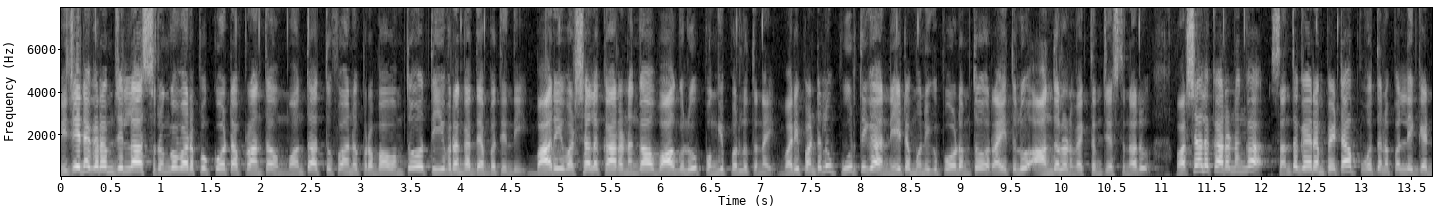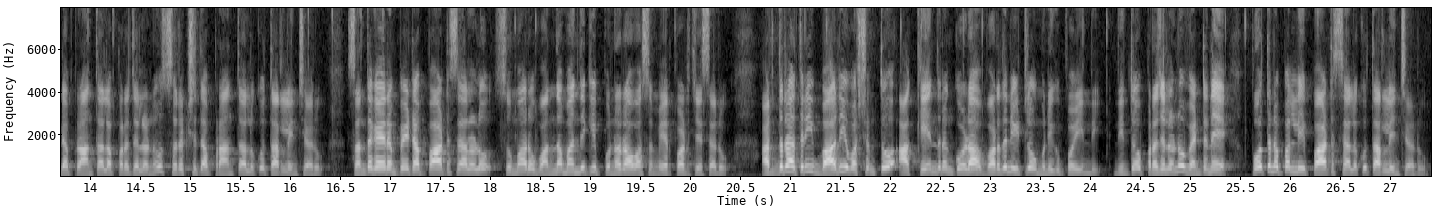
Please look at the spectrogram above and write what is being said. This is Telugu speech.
విజయనగరం జిల్లా శృంగవరపు కోట ప్రాంతం మొంతా తుఫాను ప్రభావంతో తీవ్రంగా దెబ్బతింది. భారీ వర్షాల కారణంగా వాగులు పొంగిపొర్లుతున్నాయి వరి పంటలు పూర్తిగా నీట మునిగిపోవడంతో రైతులు ఆందోళన వ్యక్తం చేస్తున్నారు. వర్షాల కారణంగా సంతగైరంపేట పోతనపల్లి గెడ్డ ప్రాంతాల ప్రజలను సురక్షిత ప్రాంతాలకు తరలించారు. సంతగైరంపేట పాఠశాలలో సుమారు వంద మందికి పునరావాసం ఏర్పాటు చేశారు. అర్ధరాత్రి భారీ వర్షంతో ఆ కేంద్రం కూడా వరద నీటిలో మునిగిపోయింది. దీంతో ప్రజలను వెంటనే పోతనపల్లి పాఠశాలకు తరలించారు.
